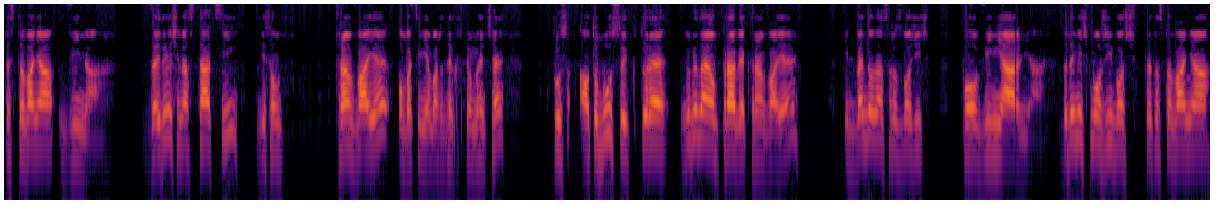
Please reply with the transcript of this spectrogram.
testowania wina. Znajduję się na stacji, gdzie są tramwaje, obecnie nie ma żadnego w tym momencie, plus autobusy, które wyglądają prawie jak tramwaje i będą nas rozwozić po winiarniach. Będę mieć możliwość przetestowania,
